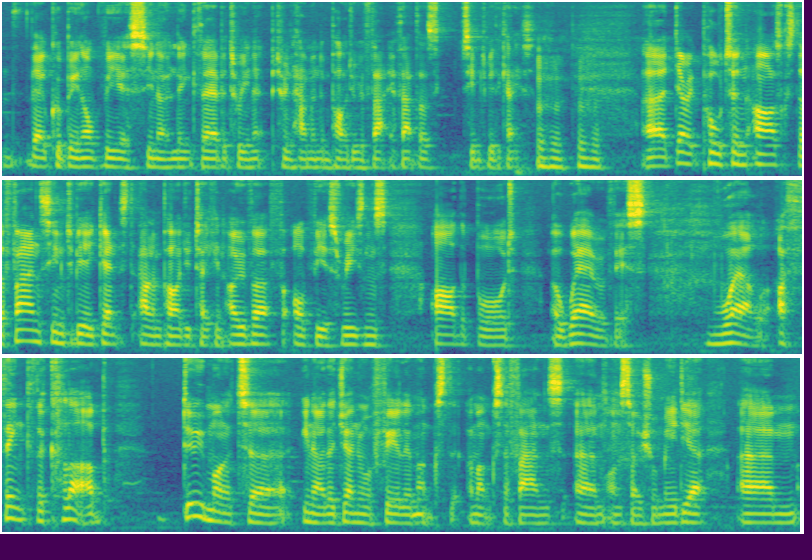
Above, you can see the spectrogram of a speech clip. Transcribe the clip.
there could be an obvious you know link there between between Hammond and Pardew if that if that does seem to be the case. Uh, Derek Poulton asks: The fans seem to be against Alan Pardew taking over for obvious reasons. Are the board aware of this? Well, I think the club do monitor, you know, the general feel amongst the, amongst the fans um, on social media. Um,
